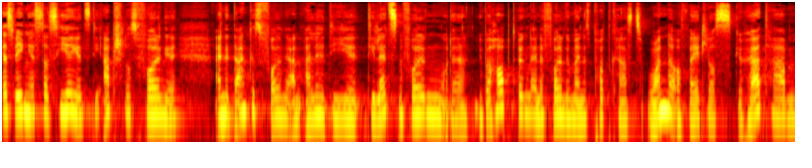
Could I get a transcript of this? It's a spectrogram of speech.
Deswegen ist das hier jetzt die Abschlussfolge, eine Dankesfolge an alle, die die letzten Folgen oder überhaupt irgendeine Folge meines Podcasts Wonder of Weight Loss gehört haben,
